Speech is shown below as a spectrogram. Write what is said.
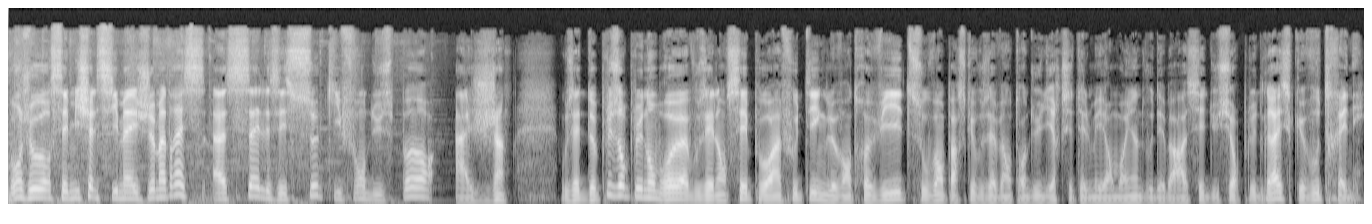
Bonjour, c'est Michel Simet. Je m'adresse à celles et ceux qui font du sport à jeun. Vous êtes de plus en plus nombreux à vous élancer pour un footing le ventre vide, souvent parce que vous avez entendu dire que c'était le meilleur moyen de vous débarrasser du surplus de graisse que vous traînez.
